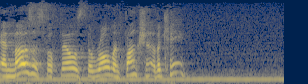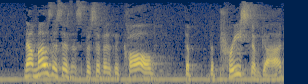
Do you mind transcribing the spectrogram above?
And Moses fulfills the role and function of a king. Now, Moses isn't specifically called the, the priest of God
